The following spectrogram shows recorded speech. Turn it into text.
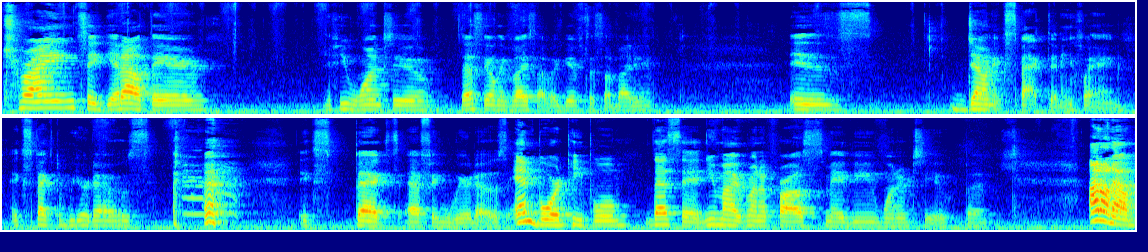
trying to get out there, if you want to, that's the only advice I would give to somebody is don't expect anything. Expect weirdos. expect effing weirdos and bored people. That's it. You might run across maybe one or two, but I don't know.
